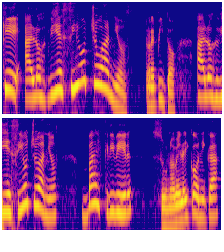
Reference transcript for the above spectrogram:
que a los 18 años, repito, a los 18 años va a escribir su novela icónica,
